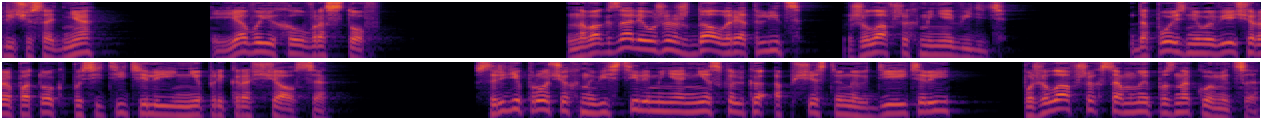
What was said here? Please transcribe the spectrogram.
три часа дня я выехал в Ростов. На вокзале уже ждал ряд лиц, желавших меня видеть. До позднего вечера поток посетителей не прекращался. Среди прочих навестили меня несколько общественных деятелей, пожелавших со мной познакомиться.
